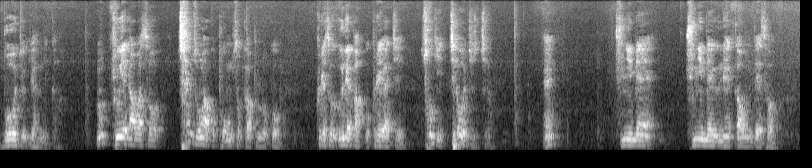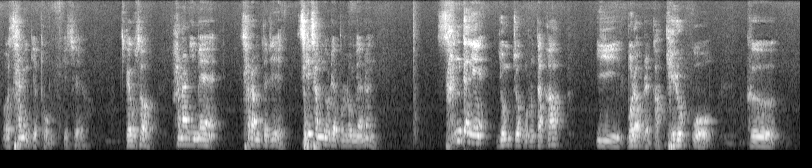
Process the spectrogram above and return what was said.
뭐 저기 합니까? 어? 교회 나와서 찬송하고 복음성가 부르고 그래서 은혜 받고 그래야지 속이 채워지죠. 예? 주님의 주님의 은혜 가운데서 어, 사는 게 복이겠어요. 그래서 하나님의 사람들이 세상 노래 부르면은 상당히 영적으로다가 이 뭐라 그럴까 괴롭고 그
